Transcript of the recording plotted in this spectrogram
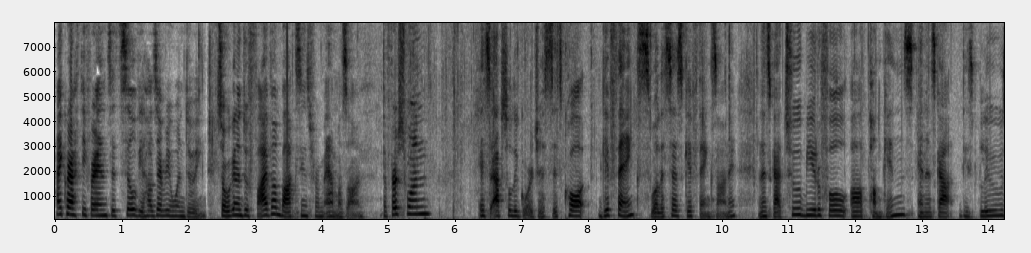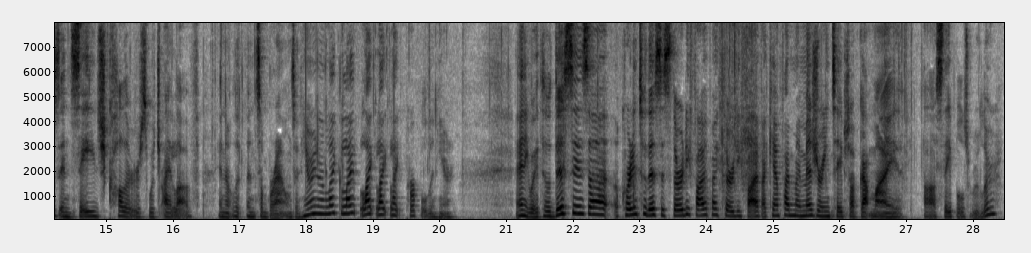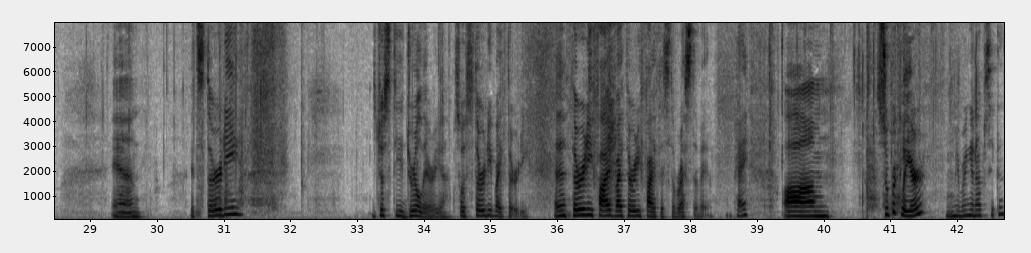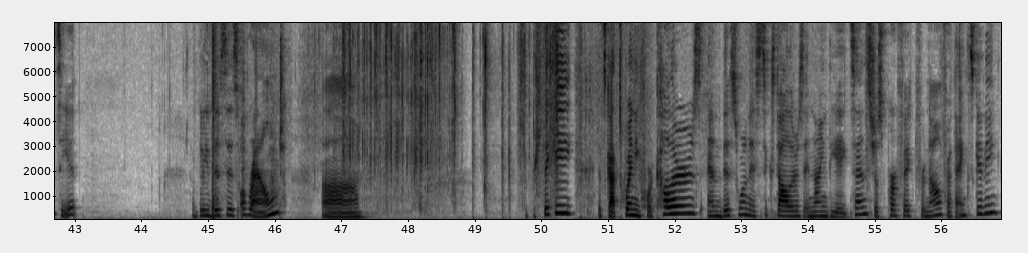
Hi crafty friends, it's Sylvia. How's everyone doing? So we're gonna do five unboxings from Amazon. The first one is absolutely gorgeous. It's called Give Thanks. Well, it says Give Thanks on it. And it's got two beautiful uh, pumpkins and it's got these blues and sage colors, which I love, and, and some browns. And here, and like light, light, light, light purple in here. Anyway, so this is, uh, according to this, is 35 by 35. I can't find my measuring tape, so I've got my uh, Staples ruler. And it's 30, just the drill area. So it's 30 by 30. And then 35 by 35 is the rest of it, okay? Um, super clear. Let me bring it up so you can see it. I believe this is a round. Uh, super sticky. It's got 24 colors and this one is $6.98, just perfect for now for Thanksgiving.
